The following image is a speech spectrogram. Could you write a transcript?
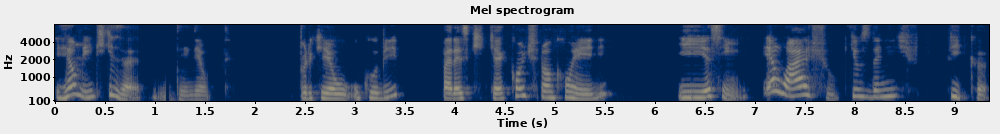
realmente quiser, entendeu? Porque o, o clube parece que quer continuar com ele. E assim, eu acho que o Zidane fica.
